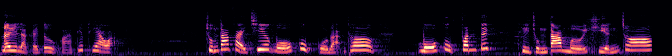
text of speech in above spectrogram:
Đây là cái từ khóa tiếp theo ạ. Chúng ta phải chia bố cục của đoạn thơ, bố cục phân tích thì chúng ta mới khiến cho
